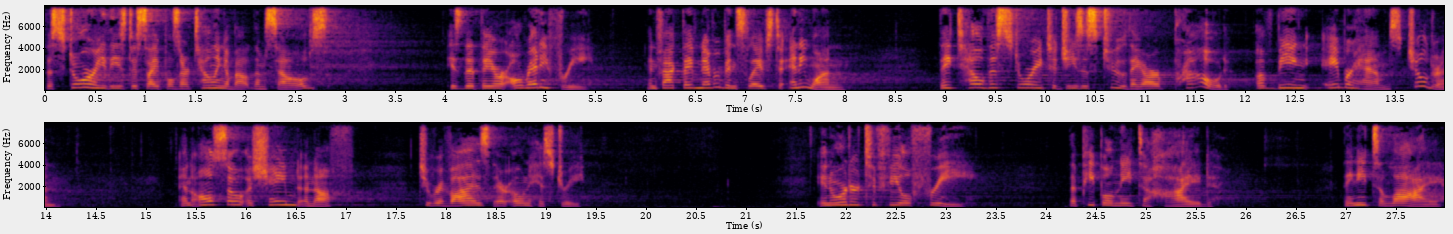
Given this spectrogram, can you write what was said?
The story these disciples are telling about themselves is that they are already free. In fact, they've never been slaves to anyone. They tell this story to Jesus too. They are proud of being Abraham's children and also ashamed enough to revise their own history. In order to feel free, the people need to hide. They need to lie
